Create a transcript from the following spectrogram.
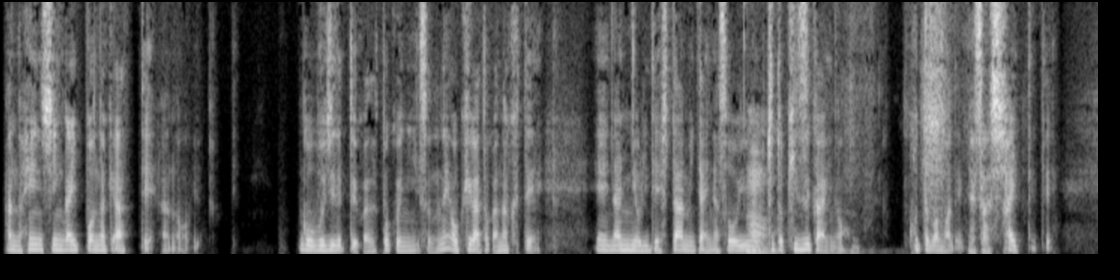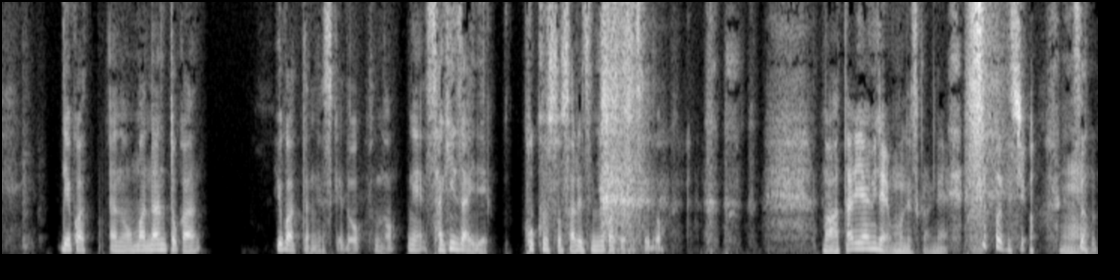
あの、返信が一本だけあって、あの、ご無事でというか、特にそのね、お怪我とかなくて、えー何よりでした、みたいな、そういううんちょっと気遣いの言葉まで。入ってて。で、よかった、あの、まあ、なんとか、よかったんですけど、そのね、詐欺罪で告訴されずによかったんですけど。まあ当たり屋みたいなもんですからね。そうでしょ。うんそう。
